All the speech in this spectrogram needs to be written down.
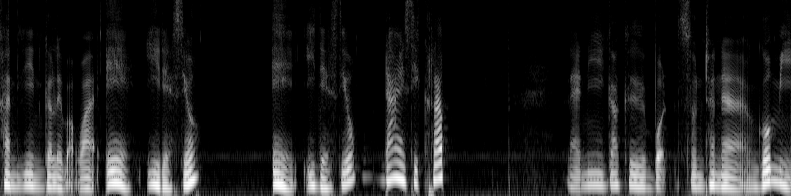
คันยินก็เลยบอกว่า เออีเดซิโอเออีเดซิโอได้สิครับ และนี่ก็คือบทสนทนาโกมิ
